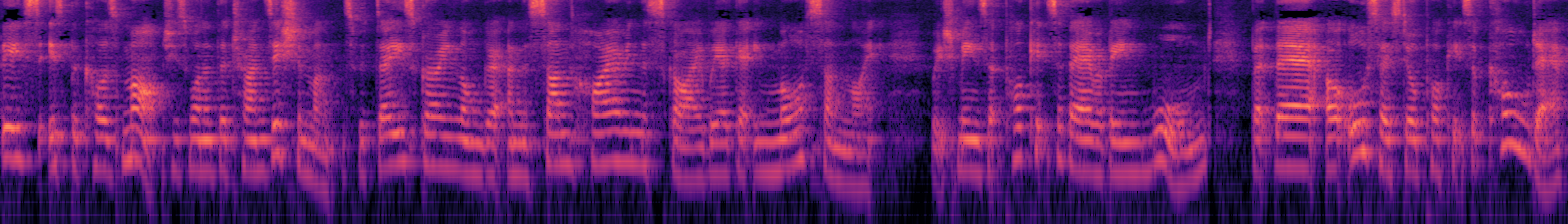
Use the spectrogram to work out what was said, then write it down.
This is because March is one of the transition months with days growing longer and the sun higher in the sky. We are getting more sunlight, which means that pockets of air are being warmed, but there are also still pockets of cold air.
